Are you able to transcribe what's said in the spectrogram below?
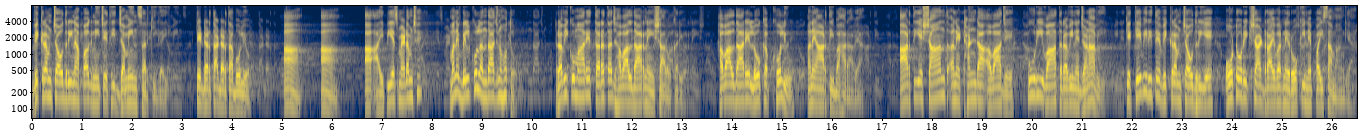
વિક્રમ ચૌધરીના પગ નીચેથી જમીન સરકી ગઈ. તે ડરતા ડરતા બોલ્યો, આ આ આ આઈપીએસ મેડમ છે? મને બિલકુલ અંદાજ નહોતો. રવિકુમારે તરત જ હવાલદારને ઈશારો કર્યો. હવાલદારે લોકઅપ ખોલ્યું અને આરતી બહાર આવ્યા. આરતીએ શાંત અને ઠંડા અવાજે પૂરી વાત રવિને જણાવી કે કેવી રીતે વિક્રમ ચૌધરીએ ઓટો રિક્ષા ડ્રાઈવરને રોકીને પૈસા માંગ્યા.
